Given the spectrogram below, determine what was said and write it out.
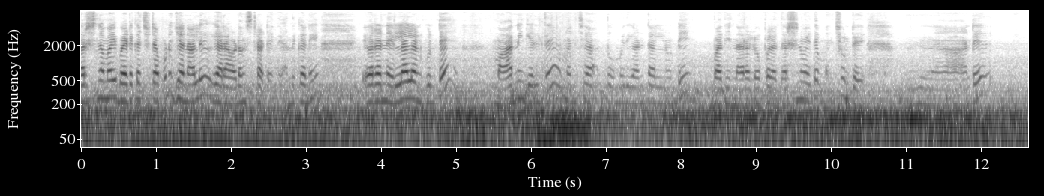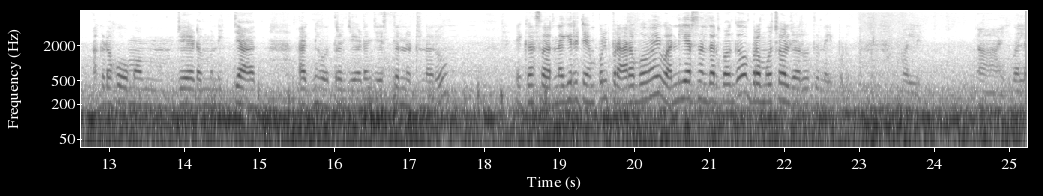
దర్శనం అయి బయటకు వచ్చేటప్పుడు జనాలు ఇక రావడం స్టార్ట్ అయింది. అందుకని ఎవరైనా వెళ్ళాలనుకుంటే మార్నింగ్ వెళ్తే మంచిగా తొమ్మిది గంటల నుండి పదిన్నర లోపల దర్శనం అయితే మంచిగా ఉంటుంది. అంటే అక్కడ హోమం చేయడం నిత్య అగ్నిహోత్రం చేయడం చేస్తున్నట్టున్నారు. ఇక స్వర్ణగిరి టెంపుల్ ప్రారంభమై వన్ ఇయర్ సందర్భంగా బ్రహ్మోత్సవాలు జరుగుతున్నాయి ఇప్పుడు. మళ్ళీ. ఇవాళ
